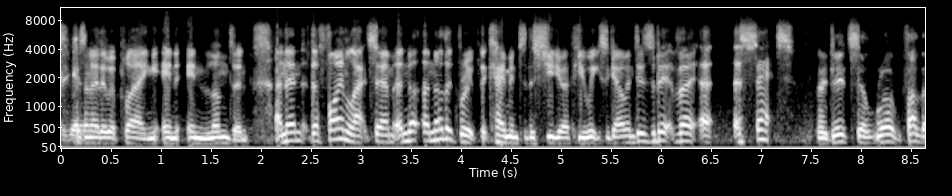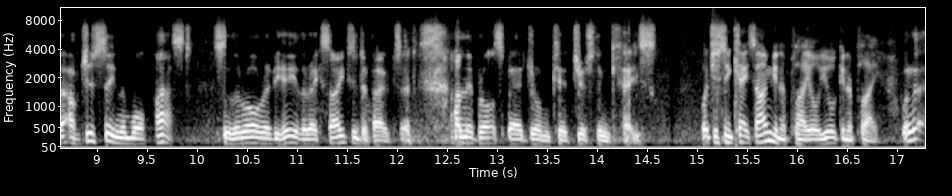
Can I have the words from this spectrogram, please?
because I know they were playing in, in London. And then the final act, um, an- another group that came into the studio a few weeks ago and did a bit of a, a, a set. They did Silk Road. In fact, I've just seen them walk past, so they're already here. They're excited about it, and they brought a spare drum kit just in case. Well, just in case I'm going to play or you're going to play. Well,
